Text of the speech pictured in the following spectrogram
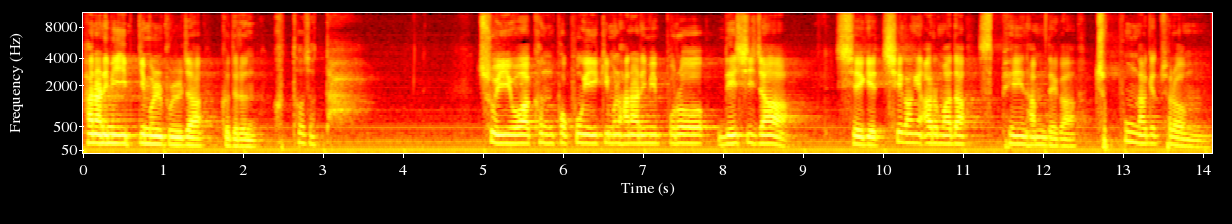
하나님이 입김을 불자 그들은 흩어졌다. 추위와 큰 폭풍의 입김을 하나님이 불어내시자 세계 최강의 아르마다 스페인 함대가 추풍 낙엽처럼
